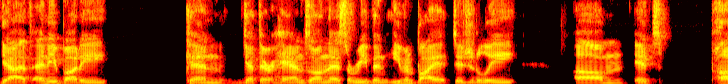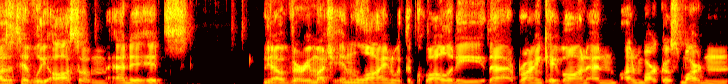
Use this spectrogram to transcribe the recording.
yeah, if anybody can get their hands on this or even even buy it digitally, um, it's positively awesome, and it, it's you know, very much in line with the quality that Brian K. And, and Marcos Martin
